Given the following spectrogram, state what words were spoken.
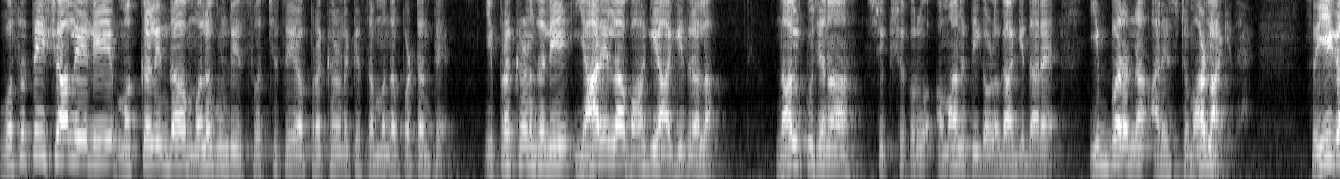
ವಸತಿ ಶಾಲೆಯಲ್ಲಿ ಮಕ್ಕಳಿಂದ ಮಲಗುಂಡಿ ಸ್ವಚ್ಛತೆಯ ಪ್ರಕರಣಕ್ಕೆ ಸಂಬಂಧಪಟ್ಟಂತೆ ಈ ಪ್ರಕರಣದಲ್ಲಿ ಯಾರೆಲ್ಲ ಭಾಗಿಯಾಗಿದ್ರಲ್ಲ, ನಾಲ್ಕು ಜನ ಶಿಕ್ಷಕರು ಅಮಾನತಿಗೊಳಗಾಗಿದ್ದಾರೆ, ಇಬ್ಬರನ್ನು ಅರೆಸ್ಟ್ ಮಾಡಲಾಗಿದೆ. ಸೊ ಈಗ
